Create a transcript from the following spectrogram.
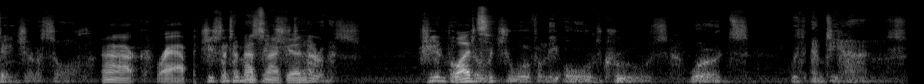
endanger us all. Ah, crap. She sent a That's message not good. to Eramis. She invoked What? a ritual from the old crews. Words with empty hands.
